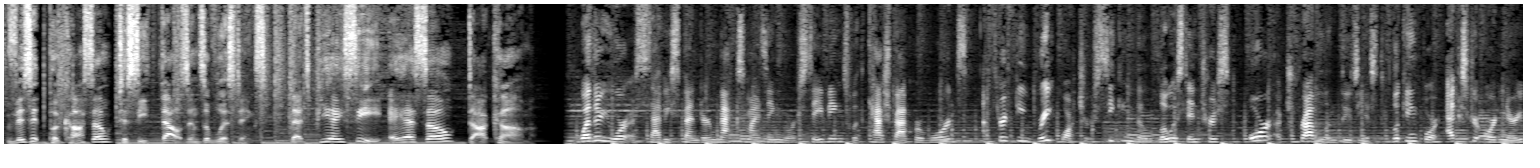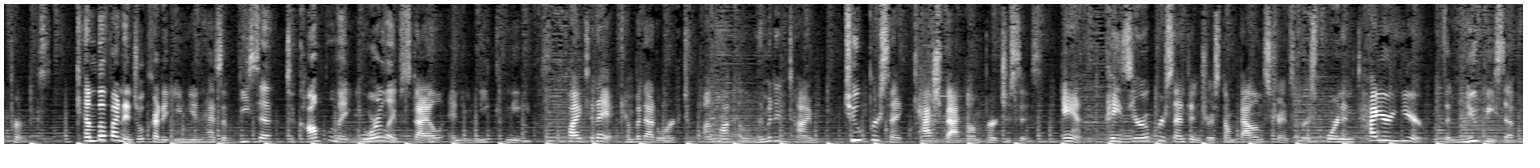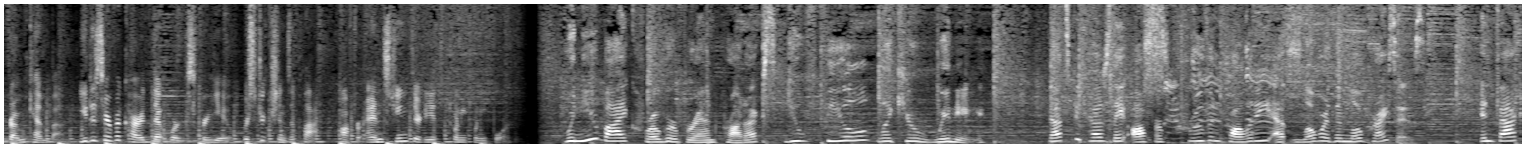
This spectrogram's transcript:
Visit Pacaso to see thousands of listings. That's dot com. Whether you're a savvy spender maximizing your savings with cashback rewards, a thrifty rate watcher seeking the lowest interest, or a travel enthusiast looking for extraordinary perks, Kemba Financial Credit Union has a visa to complement your lifestyle and unique needs. Apply today at Kemba.org to unlock a limited time 2% cash back on purchases and pay 0% interest on balance transfers for an entire year with a new visa from Kemba. You deserve a card that works for you. Restrictions apply. Offer ends June 30th, 2024. When you buy Kroger brand products, you feel like you're winning. That's because they offer proven quality at lower than low prices. In fact,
